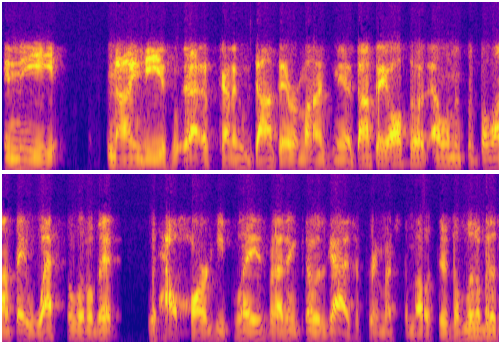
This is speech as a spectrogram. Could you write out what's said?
in the 90s. That's kind of who Donte reminds me of. Donte also has elements of Delonte West a little bit with how hard he plays, but I think those guys are pretty much the most. There's a little bit of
